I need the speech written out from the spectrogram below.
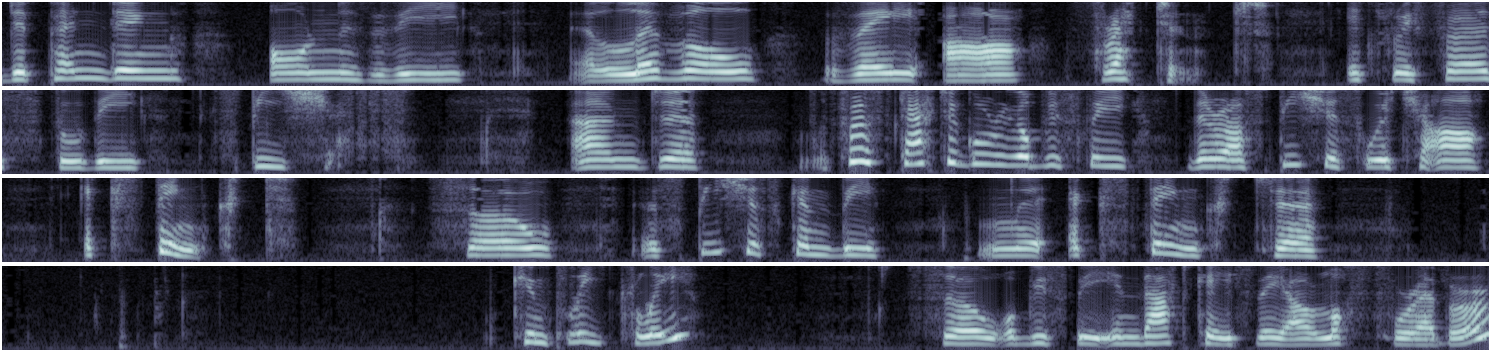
depending on the level they are threatened. It refers to the species. And uh, first category, obviously, there are species which are extinct. So a species can be extinct uh, completely. So obviously in that case they are lost forever.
